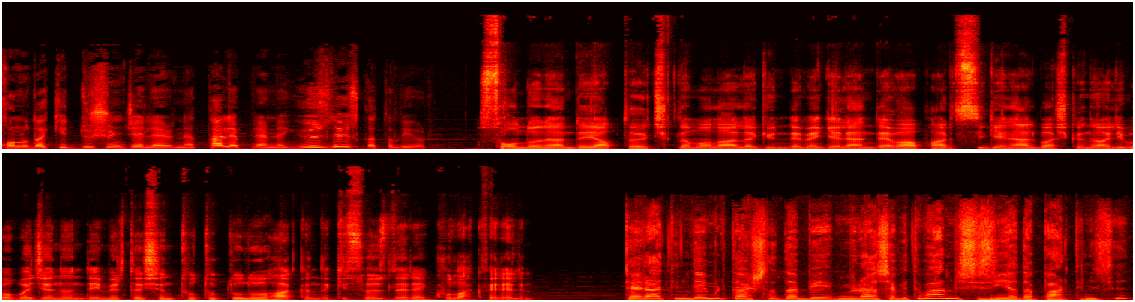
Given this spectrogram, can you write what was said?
konudaki düşüncelerine taleplerine yüzde yüz katılıyorum. Son dönemde yaptığı açıklamalarla gündeme gelen Deva Partisi Genel Başkanı Ali Babacan'ın Demirtaş'ın tutukluluğu hakkındaki sözlere kulak verelim. Selahattin Demirtaş'la da bir münasebeti var mı sizin ya da partinizin?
